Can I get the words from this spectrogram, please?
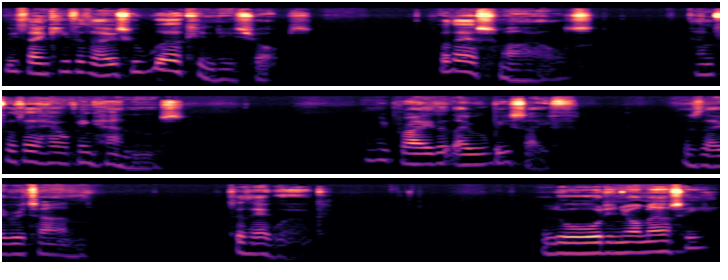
we thank you for those who work in these shops, for their smiles and for their helping hands. And we pray that they will be safe as they return to their work. Lord, in your mercy,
